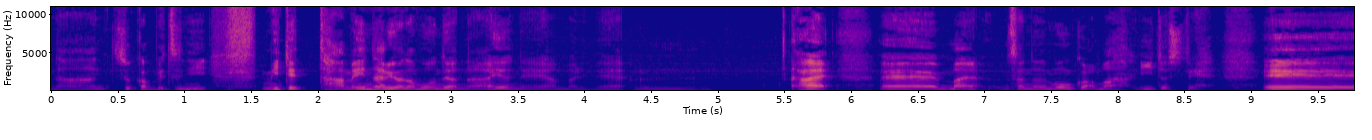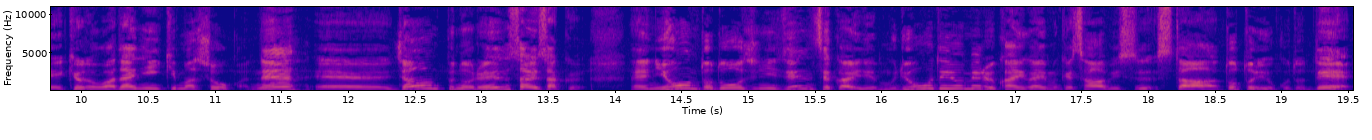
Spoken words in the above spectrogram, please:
なんつうか別に見てためになるようなもんではないよねあんまりね。うん。はい。えー、まあ、そんな文句はまあいいとして、えー、今日の話題に行きましょうかね。えー、ジャンプの連載作、えー日本と同時に全世界で無料で読める海外向けサービススタートということで、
